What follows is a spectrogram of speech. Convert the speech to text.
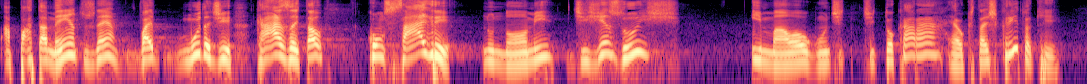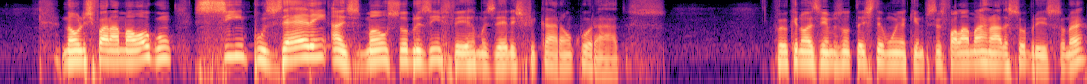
Apartamentos, né? Vai, muda de casa e tal. Consagre no nome de Jesus. E mal algum te, te tocará. É o que está escrito aqui não lhes fará mal algum. Se impuserem as mãos sobre os enfermos, eles ficarão curados. Foi o que nós vimos no testemunho aqui, não preciso falar mais nada sobre isso, né?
